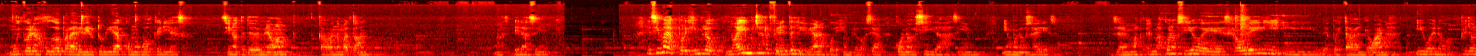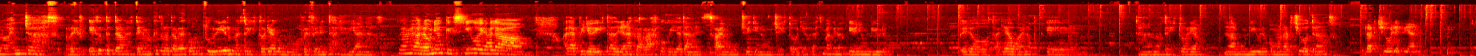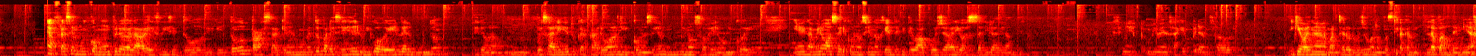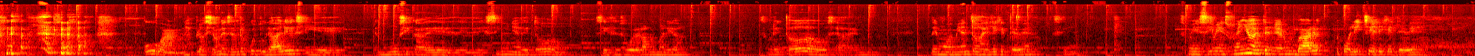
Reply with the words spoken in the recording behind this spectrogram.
muy corajudo para vivir tu vida como vos querías. Si no, te, te terminaban acabando matando. Era así. Encima, por ejemplo, no hay muchas referentes lesbianas, por ejemplo, o sea, conocidas así en, en Buenos Aires. O sea, el más, el más conocido es Jauregui y después está Loana. Y bueno, pero no hay muchas. Eso tenemos que tratar de construir nuestra historia como referentes lesbianas. A la única que sigo es a la, a la periodista Adriana Carrasco, que ella también sabe mucho y tiene mucha historia. Lástima que no escribe ni un libro. Pero estaría bueno porque tener nuestra historia en algún libro, como un archivo trans, el archivo lesbiano. Una frase muy común, pero a la vez dice todo, de que todo pasa, que en el momento pareces el único gay del mundo, pero vos salís de tu cascarón y conoces el mundo y no sos el único, y, en el camino vas a ir conociendo gente que te va a apoyar y vas a salir adelante. Es mi, mensaje esperanzador. Y que vayan a la marcha del orgullo cuando pase la, la pandemia. Hubo una explosión de centros culturales y de de música, de, cine, de todo, si se vuelve la normalidad. Sobre todo, o sea, de, movimientos LGTB. ¿sí? Mi, mi sueño es tener un bar boliche LGTB.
